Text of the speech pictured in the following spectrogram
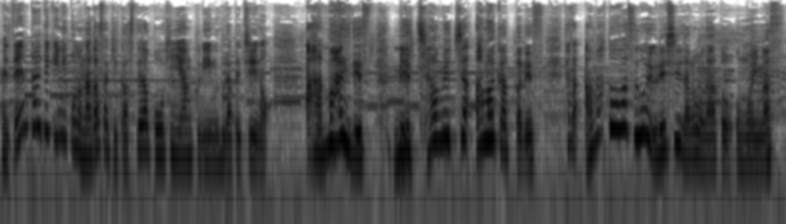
全体的にこの長崎カステラコーヒークリームフラペチーノ、甘いです。めちゃめちゃ甘かったです。ただ甘党はすごい嬉しいだろうなと思います。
